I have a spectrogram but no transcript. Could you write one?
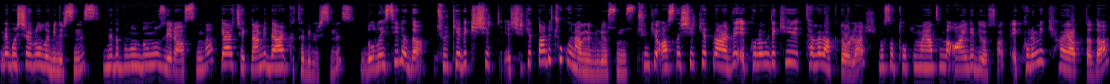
ne başarılı olabilirsiniz ne de bulunduğunuz yere aslında gerçekten bir değer katabilirsiniz. Dolayısıyla da Türkiye'deki şir- şirketler de çok önemli biliyorsunuz. Çünkü aslında şirketlerde ekonomideki temel aktörler nasıl toplum hayatında aile diyorsak ekonomik hayatta da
